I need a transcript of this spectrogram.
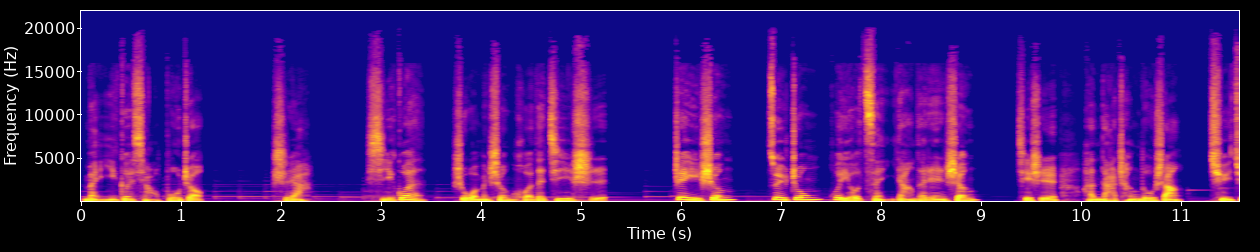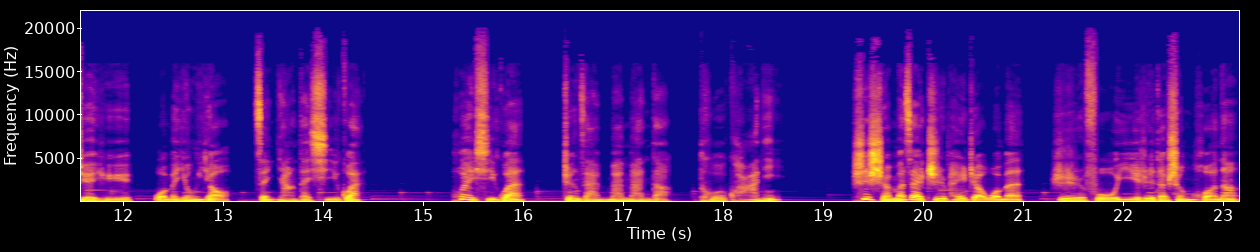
每一个小步骤。是啊，习惯是我们生活的基石。这一生最终会有怎样的人生，其实很大程度上取决于我们拥有怎样的习惯。坏习惯正在慢慢的拖垮你，是什么在支配着我们日复一日的生活呢？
